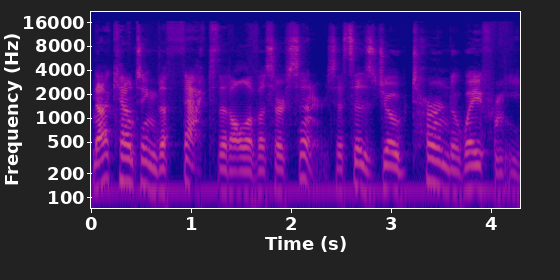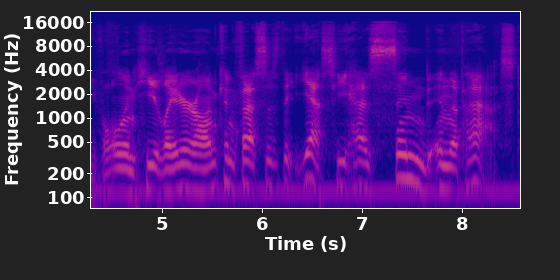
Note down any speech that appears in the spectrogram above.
not counting the fact that all of us are sinners. It says Job turned away from evil, and he later on confesses that yes, he has sinned in the past.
